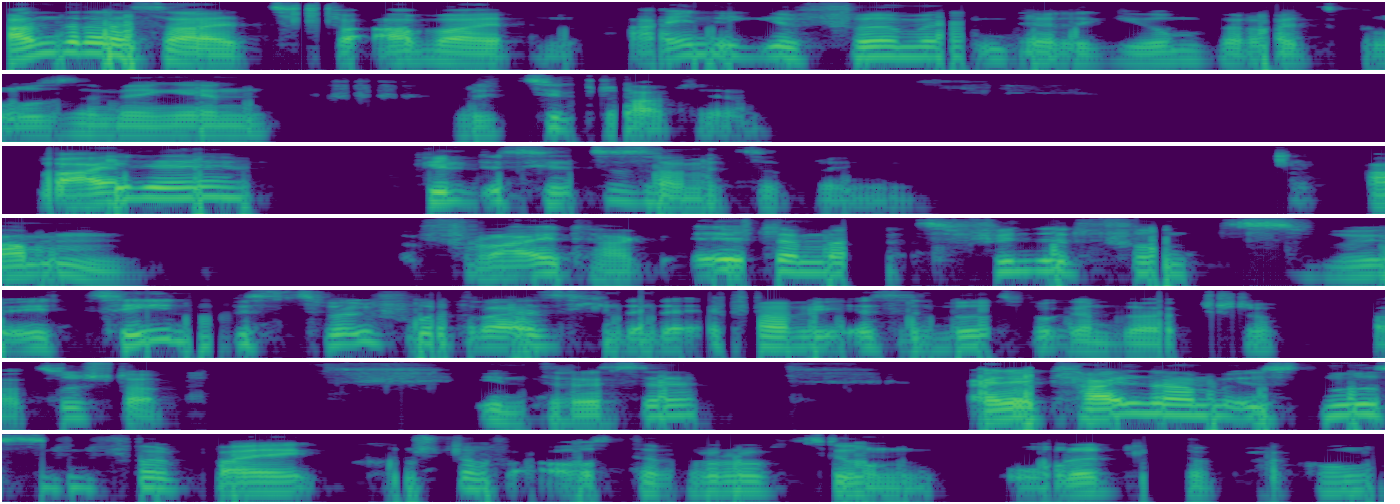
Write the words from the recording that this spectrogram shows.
Andererseits verarbeiten einige Firmen in der Region bereits große Mengen Rezyklate. Beide gilt es hier zusammenzubringen. Am Freitag, 11. März, findet von 10 bis 12.30 Uhr in der FAWS in Würzburg ein Workshop dazu statt. Interesse? Eine Teilnahme ist nur sinnvoll bei Kunststoff aus der Produktion oder die Verpackung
